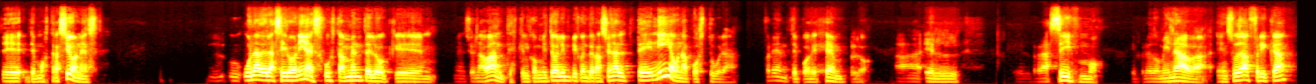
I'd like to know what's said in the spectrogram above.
de demostraciones. Una de las ironías es justamente lo que mencionaba antes, que el Comité Olímpico Internacional tenía una postura frente, por ejemplo, el, racismo que predominaba en Sudáfrica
